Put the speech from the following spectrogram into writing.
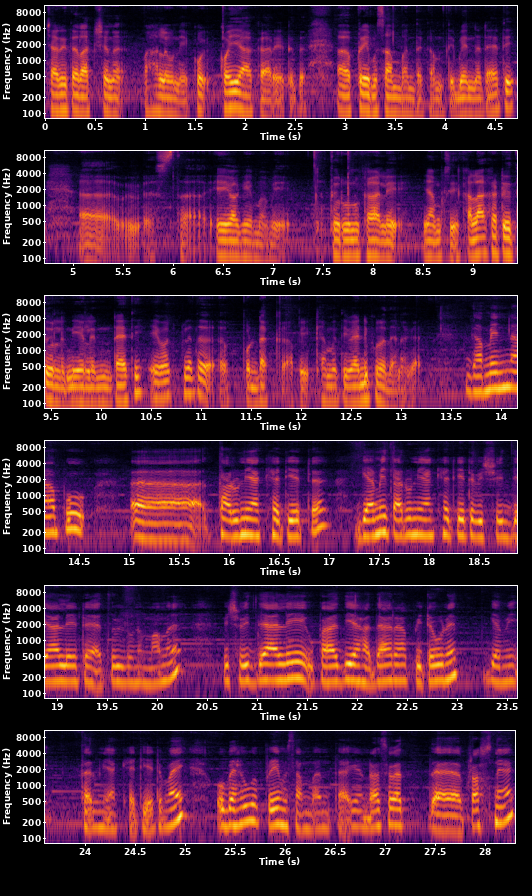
චරිත ලක්ෂණ පහළ වුණේ කොයි- කොයි ආකාරයටද? අ, ප්‍රේම සම්බන්ධකම් තිබෙන්නට ඇති. අ, ස්ත- ඒ වගේම මේ තුරුණු කාලේ යම්කිසි කලා කටයුතු වල නියැලෙන්නට ඇති. ඒ වගේ පිළිබඳ පොඩ්ඩක් අපි කැමති වැඩිපුර දැනගන්න. ගමෙන් ආපු අ, තරුණයක් හැටියට ගැමි තරුණයක් හැටියට විශ්වවිද්‍යාලයට ඇතුල් වුණ මම විශ්වවිද්‍යාලයේ උපාධිය හදාරා පිට වුණෙත් ගැමි තරුණයක් හැටියටමයි ඔබ ඇහුව ප්‍රේම සම්බන්ධතා ගැන රසවත් අ, ප්‍රශ්නයක්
